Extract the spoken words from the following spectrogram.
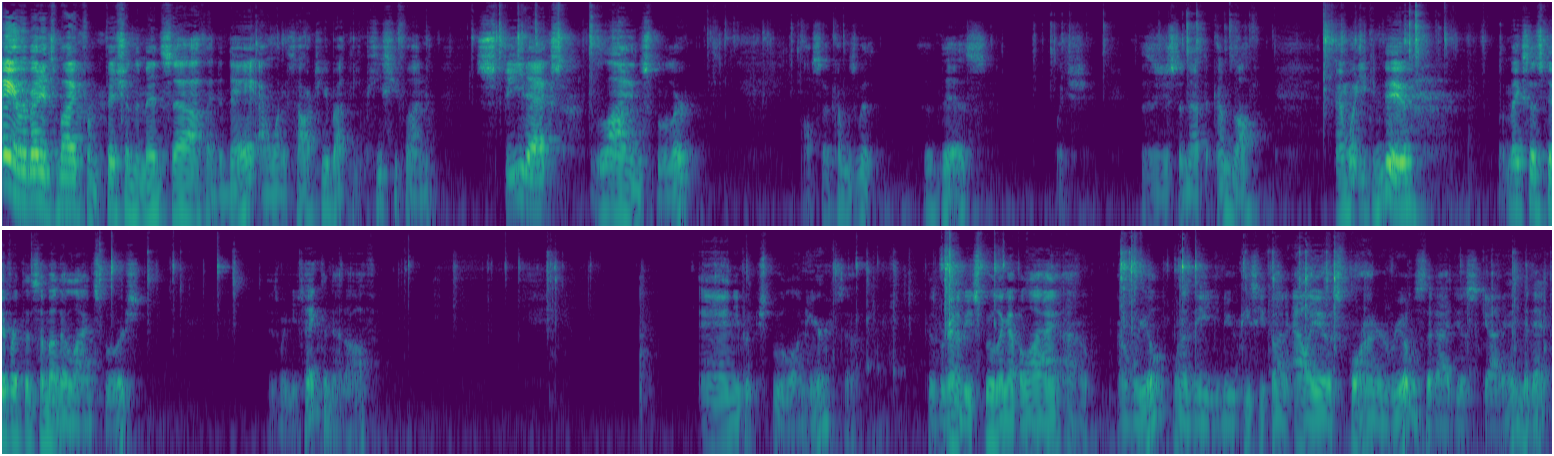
Hey everybody, it's Mike from Fishing the Mid-South, and today I want to talk to you about the Piscifun SpeedX line spooler. Also comes with this, which this is just a nut that comes off. And what you can do, what makes this different than some other line spoolers, is when you take the nut off, and you put your spool on here, so because we're going to be spooling up a line, uh, a reel, one of the new PC Fun Alijoz 400 reels that I just got in today.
